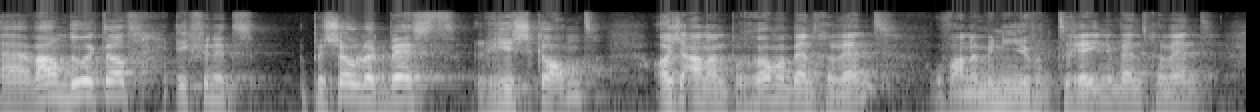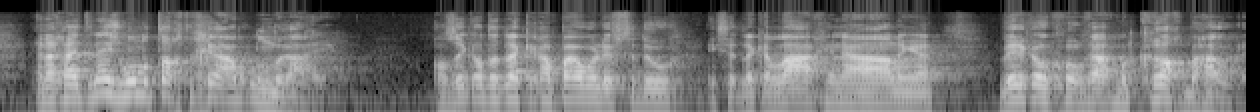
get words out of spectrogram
Uh, waarom doe ik dat? Ik vind het persoonlijk best riskant als je aan een programma bent gewend, of aan een manier van trainen bent gewend, en dan ga je ineens 180 graden omdraaien. Als ik altijd lekker aan powerliften doe, ik zit lekker laag in herhalingen, wil ik ook gewoon graag mijn kracht behouden.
